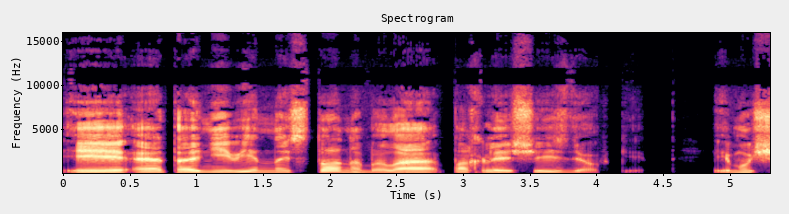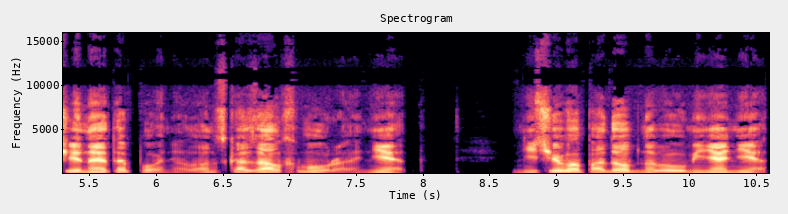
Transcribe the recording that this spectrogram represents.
И эта невинность тона была похлеще издевки. И мужчина это понял. Он сказал хмуро, «Нет, ничего подобного у меня нет».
